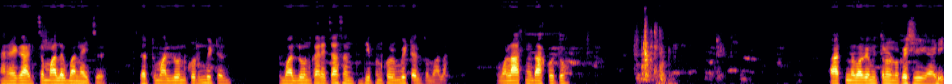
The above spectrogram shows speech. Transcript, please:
आणि या गाडीचं मालक बनायचं. जर तुम्हाला लोन करून भेटेल तुम्हाला लोन करायचं असेल तर ते पण करून भेटेल तुम्हाला. तुम्हाला आतनं दाखवतो. आतनं बघा मित्रांनो कशी आहे गाडी.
